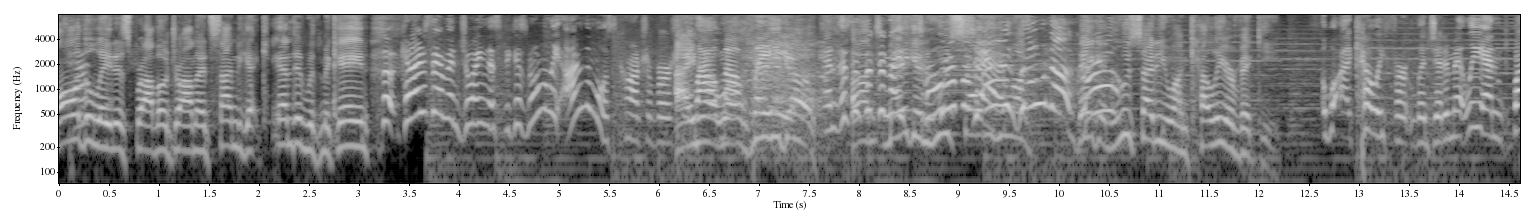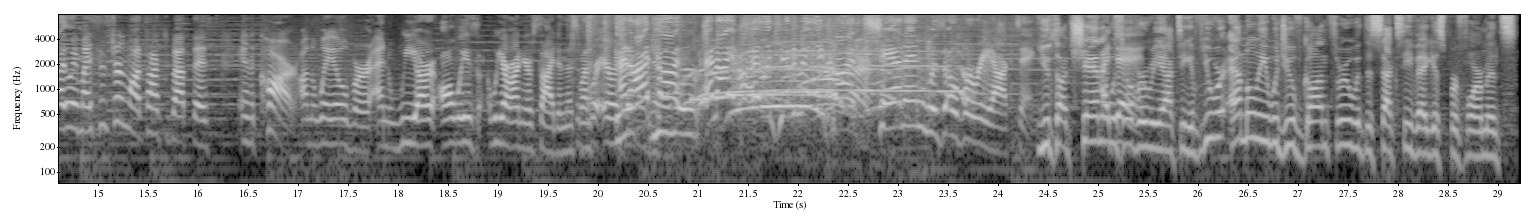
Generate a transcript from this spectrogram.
all the latest Bravo drama. It's time to get candid with McCain. So can I just say I'm enjoying this because normally I'm the most controversial I know. Well, here lady. you go. And this is Um, such a nice Megan, tone side are you on? Arizona, girl. Megan, whose side are you on, Kelly or Vicki? Well, uh, Kelly for legitimately. And by the way, my sister-in-law talked about this in the car on the way over, and we are always we are on your side in this one. And I thought, were- and I, I legitimately thought Shannon was overreacting. You thought Shannon I was did. overreacting. If you were Emily, would you have gone through with the sexy Vegas performance?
